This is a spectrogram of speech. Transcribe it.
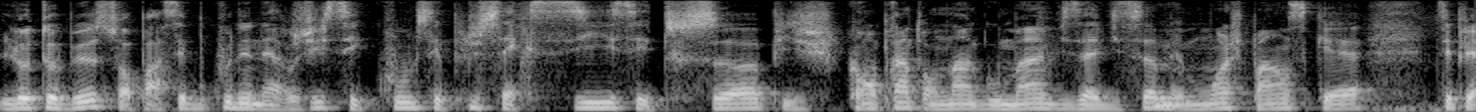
l'autobus va passer beaucoup d'énergie, c'est cool, c'est plus sexy, c'est tout ça. Puis je comprends ton engouement vis-à-vis de ça, mais mm. moi, je pense que tu peux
